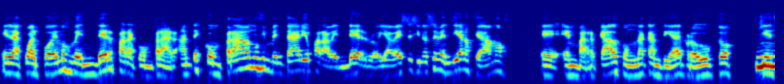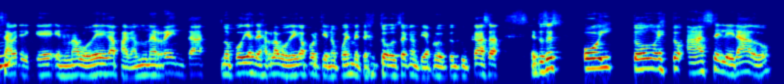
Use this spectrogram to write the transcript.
en la cual podemos vender para comprar. Antes comprábamos inventario para venderlo y a veces si no se vendía nos quedábamos eh, embarcados con una cantidad de producto quién sabe de qué, en una bodega, pagando una renta, no podías dejar la bodega porque no puedes meter toda esa cantidad de producto en tu casa. Entonces, hoy todo esto ha acelerado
